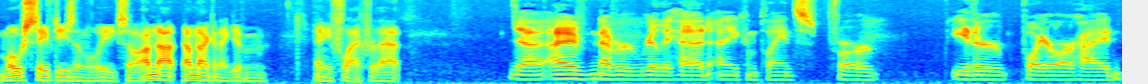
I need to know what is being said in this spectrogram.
most safeties in the league. So I'm not I'm not to give him any flack for that. Yeah, I've never really had any complaints for either Poyer or Hyde.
